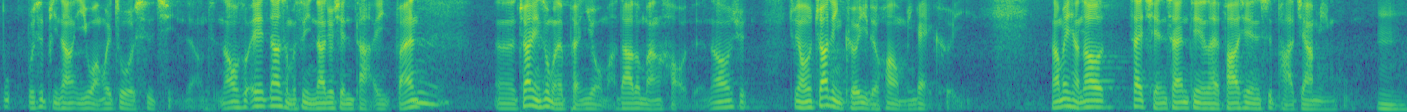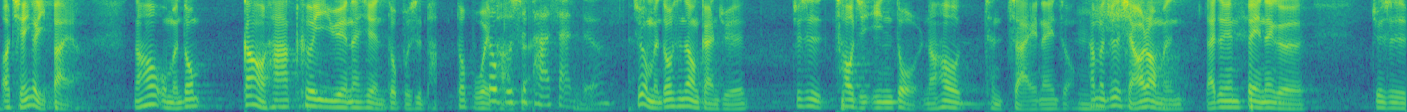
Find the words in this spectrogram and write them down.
不不是平常以往会做的事情这样子，然后说，哎，那什么事情，那就先答应，反正。嗯，Justin 是我们的朋友嘛，大家都蛮好的。然后就就想说，Justin 可以的话，我们应该也可以。然后没想到在前三天才发现是爬嘉明湖，嗯，哦，前一个礼拜啊，然后我们都刚好他刻意约那些人都不是爬，都不会爬山，都不是爬山的，所以我们都是那种感觉，就是超级 indoor，然后很宅那一种，他们就是想要让我们来这边被那个。就是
